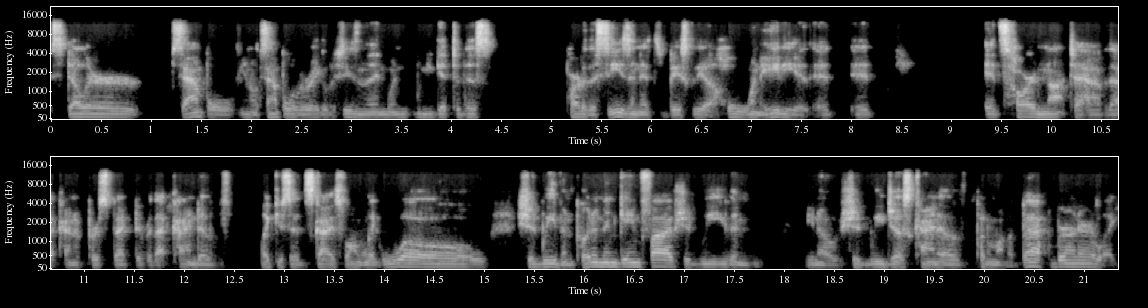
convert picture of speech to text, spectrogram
stellar sample. You know, sample of a regular season. Then when when you get to this part of the season, it's basically a whole 180. It it, it it's hard not to have that kind of perspective or that kind of like you said, sky's falling. Like, whoa, should we even put him in game five? Should we even, you know, should we just kind of put him on the back burner? Like,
